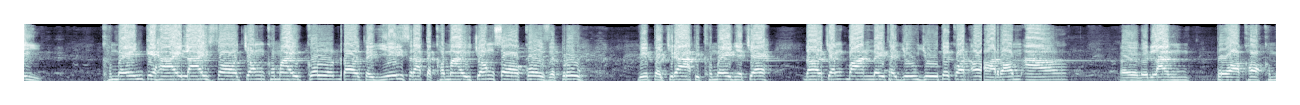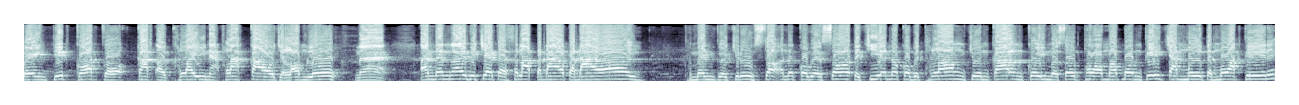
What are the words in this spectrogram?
ក្មេងគេហាយឡាយសចង់ខ្មៅគុលដល់តែយាយស្រាប់តែខ្មៅចង់សគុលសព្រុះវាបច្រាស់ពីក្មេងចេះដល់ចឹងបានន័យថាយូរយូរទៅគាត់អស់អារម្មណ៍អើវាឡើងពណ៌ខុសក្មេងទៀតគាត់ក៏កាត់ឲ្យខ្លីអ្នកខ្លះកោច្រឡំលោកណាអានឹងហើយវាចេះតែស្លាប់បដាបដាហើយ ថ្មិញក៏ជ្រុះសក់នោះក៏វាសតែជានោះក៏វាថ្លង់ជួនកាលអង្គុយមកសោតធម៌មកបនគេចាំមើលតែមាត់គេទេ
